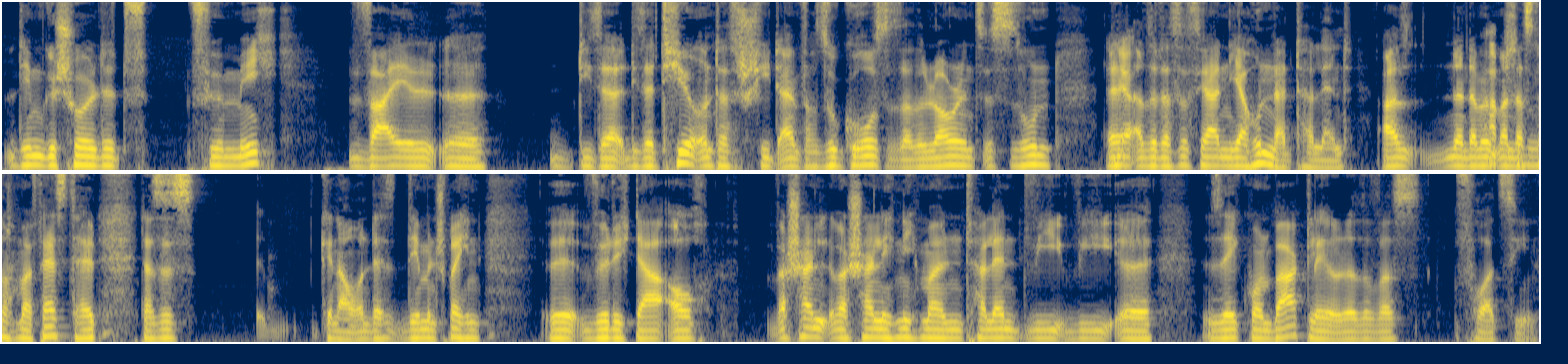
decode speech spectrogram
dem geschuldet für mich, weil äh, dieser, dieser Tierunterschied einfach so groß ist. Also Lawrence ist so ein, äh, ja. also das ist ja ein Jahrhunderttalent. Also, ne, damit Absolut. man das nochmal festhält, das ist, äh, genau, und das, dementsprechend äh, würde ich da auch wahrscheinlich, wahrscheinlich nicht mal ein Talent wie, wie äh, Saquon Barkley oder sowas vorziehen.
